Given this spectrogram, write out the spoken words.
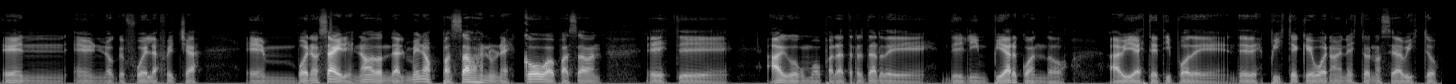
en, lo que fue la fecha en Buenos Aires, ¿no? Donde al menos pasaban una escoba, pasaban este algo como para tratar de, limpiar cuando había este tipo de, de, despiste que bueno en esto no se ha visto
